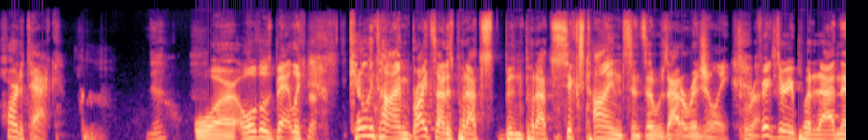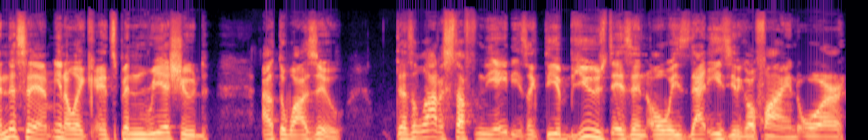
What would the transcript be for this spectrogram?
Heart Attack Yeah, or all those band like Killing Time, Brightside has put out been put out six times since it was out originally. Correct. Victory put it out, and then this, um, you know, like it's been reissued out the wazoo. There's a lot of stuff from the '80s. Like the abused isn't always that easy to go find, or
